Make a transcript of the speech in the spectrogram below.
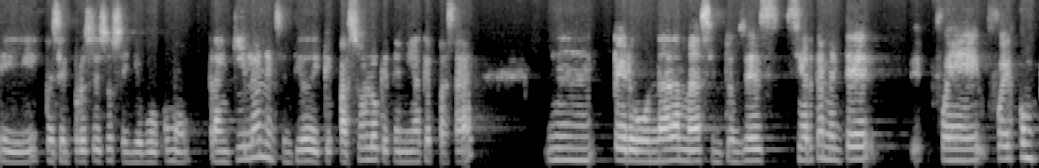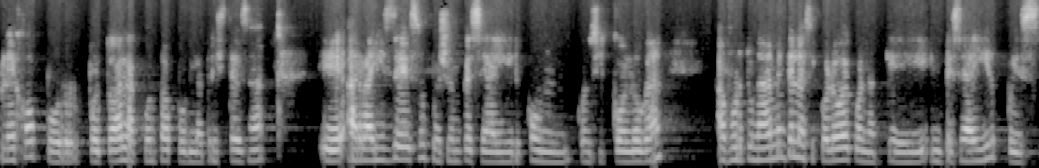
eh, pues el proceso se llevó como tranquilo en el sentido de que pasó lo que tenía que pasar, pero nada más. Entonces, ciertamente eh, fue, fue complejo por, por toda la culpa, por la tristeza. Eh, a raíz de eso, pues yo empecé a ir con, con psicóloga Afortunadamente la psicóloga con la que empecé a ir, pues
